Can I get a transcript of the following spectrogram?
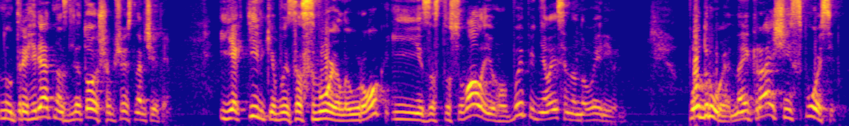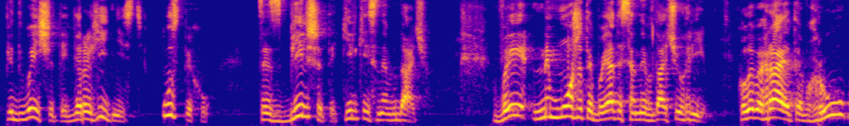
ну, тригерять нас для того, щоб щось навчити. І як тільки ви засвоїли урок і застосували його, ви піднялися на новий рівень. По-друге, найкращий спосіб підвищити вірогідність успіху це збільшити кількість невдач. Ви не можете боятися невдач у грі. Коли ви граєте в гру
